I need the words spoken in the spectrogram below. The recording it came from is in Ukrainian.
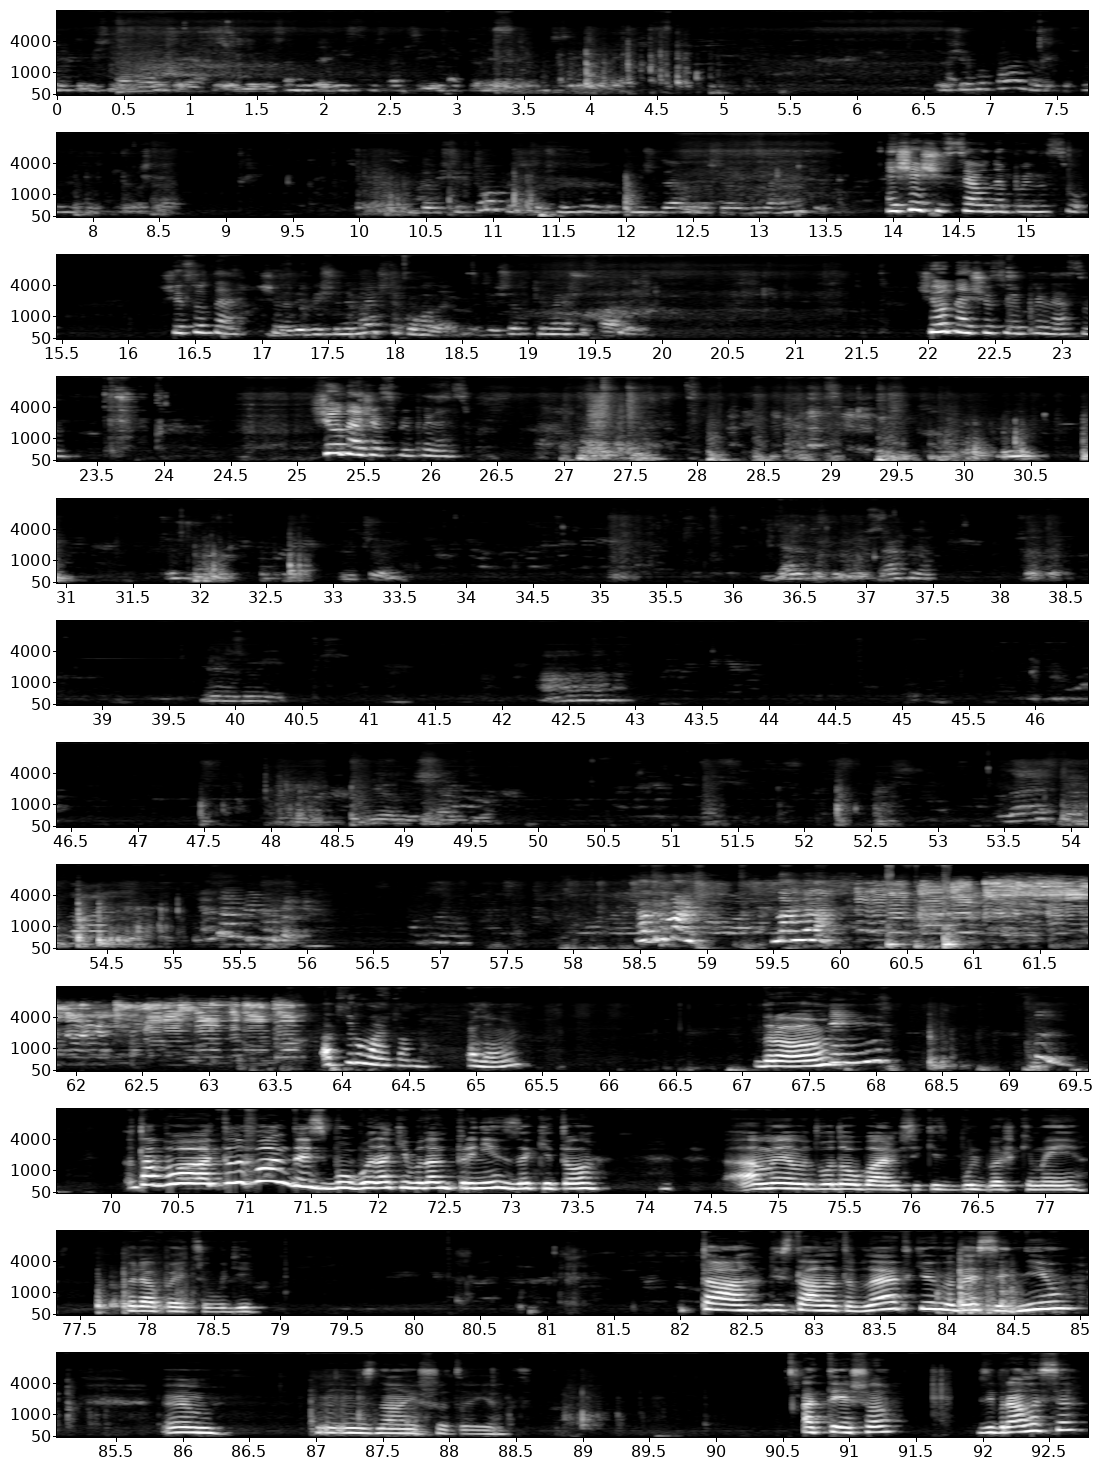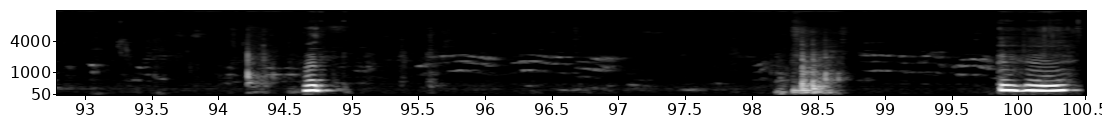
Дивлюсь на море, я дивлюсь, сам залізти, там сидів, То що попадало, то що не таке. До всіх топить, то ж не буде. Дали, що легенько. Я ще щось це одне принесу. Щось одне. Та ти більше не маєш такого легенько, ти все-таки маєш упадати. ще одне що собі принесу. Ще одне що собі принесу. Що ж? Не чую. Взяли таку сраку. Що ти? Не розумію. А. Де вони А ти тримай камеру. Алло. Здорово. Та бо телефон десь був, бо так і Богдан приніс за кіто. А ми от водовбаємося, якісь бульбашки миє. Перепається у воді. Та, дістала таблетки на 10 днів. Ем, не знаю, що то як. А ти що? Зібралася? От. Угу.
